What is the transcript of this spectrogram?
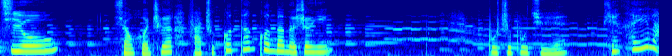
气哦。”小火车发出咣当咣当的声音。不知不觉，天黑了。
